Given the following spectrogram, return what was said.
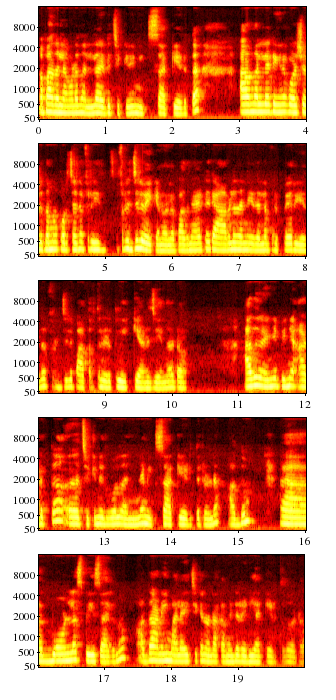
അപ്പോൾ അതെല്ലാം കൂടെ നല്ലതായിട്ട് ചിക്കനെ മിക്സ് ആക്കി എടുത്ത് അത് നല്ലതായിട്ട് ഇങ്ങനെ കുഴച്ചെടുത്ത് നമ്മൾ കുറച്ച് നേരം ഫ്രിഡ്ജ് ഫ്രിഡ്ജിൽ വെക്കണമല്ലോ. അപ്പോൾ അതിനായിട്ട് രാവിലെ തന്നെ ഇതെല്ലാം പ്രിപ്പയർ ചെയ്ത് ഫ്രിഡ്ജിൽ പാത്രത്തിലെടുത്ത് വയ്ക്കുകയാണ് ചെയ്യുന്നത് കേട്ടോ. അത് കഴിഞ്ഞ് പിന്നെ അടുത്ത ചിക്കൻ ഇതുപോലെ തന്നെ മിക്സ് ആക്കി എടുത്തിട്ടുണ്ട്. അതും ബോൺലെസ് പീസ് ആയിരുന്നു. അതാണ് ഈ മലായി ചിക്കൻ ഉണ്ടാക്കാൻ വേണ്ടി റെഡിയാക്കി എടുത്തത് കേട്ടോ.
